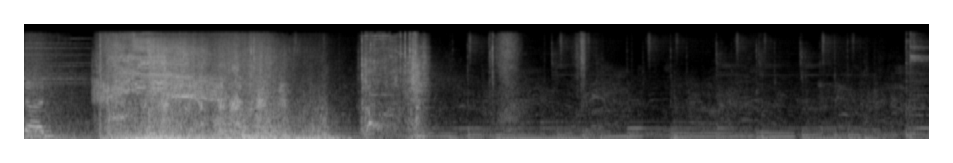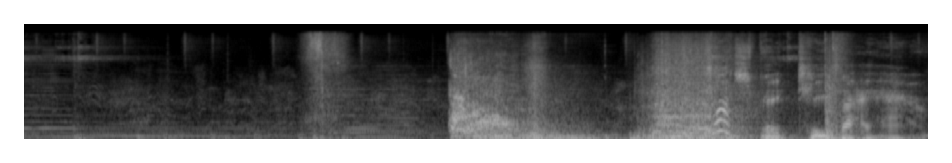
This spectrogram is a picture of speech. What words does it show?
Run. Such big teeth I have.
